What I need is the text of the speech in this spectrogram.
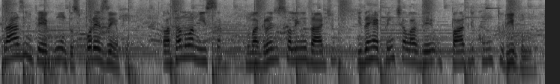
trazem perguntas, por exemplo, ela está numa missa, numa grande solenidade, e de repente ela vê o padre com um turíbulo.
